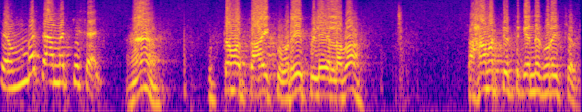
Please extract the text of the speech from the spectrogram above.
ரொம்ப சாமர்த்தியசாலி. ஆ, உத்தம தாய்க்கு ஒரே பிள்ளை அல்லவா? சாமர்த்தியத்துக்கு என்ன குறைச்சல்.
